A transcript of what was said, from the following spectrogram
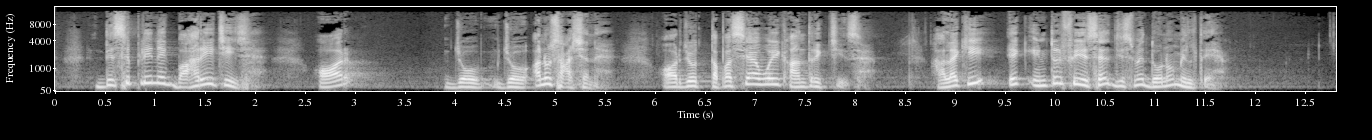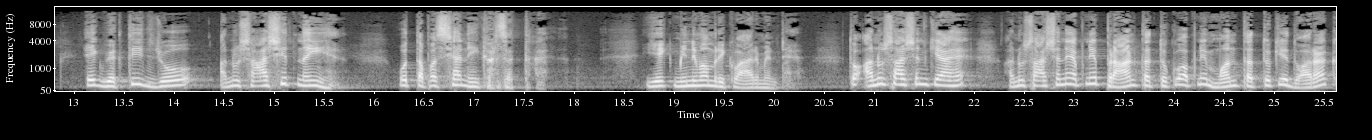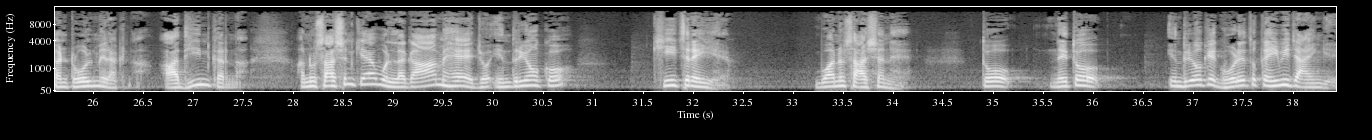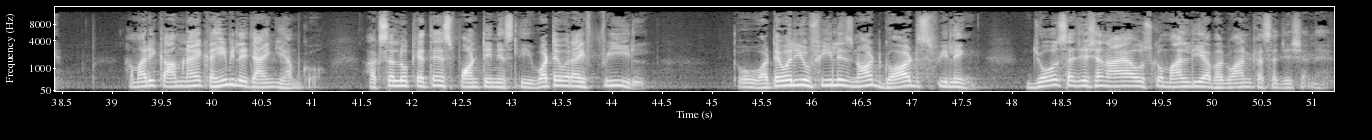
डिसिप्लिन एक बाहरी चीज़ है और जो जो अनुशासन है और जो तपस्या है वो एक आंतरिक चीज़ है। हालाँकि एक इंटरफेस है जिसमें दोनों मिलते हैं। एक व्यक्ति जो अनुशासित नहीं है, वो तपस्या नहीं कर सकता है। ये एक मिनिमम रिक्वायरमेंट है। तो अनुशासन क्या है? अनुशासन है अपने प्राण तत्व को अपने मन तत्व के द्वारा कंट्रोल में रखना अधीन करना। अनुशासन क्या है? वो लगाम है जो इंद्रियों को खींच रही है। वो अनुशासन है। तो नहीं तो इंद्रियों के घोड़े तो कहीं भी जाएँगे। हमारी कामनाएँ कहीं भी ले जाएँगी हमको। अक्सर लोग कहते हैं spontaneously whatever I feel तो whatever you feel is not God's feeling जो सजेशन आया उसको मान लिया, भगवान का सजेशन है।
